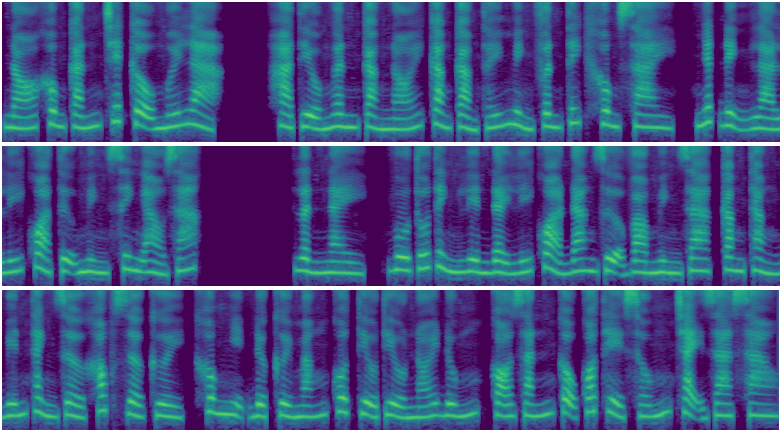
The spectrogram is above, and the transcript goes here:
Nó không cắn chết cậu mới lạ. Hà Tiểu Ngân càng nói càng cảm thấy mình phân tích không sai, nhất định là lý quả tự mình sinh ảo giác. Lần này, vô tố tình liền đẩy lý quả đang dựa vào mình ra căng thẳng biến thành giờ khóc giờ cười, không nhịn được cười mắng cô Tiểu Tiểu nói đúng, có rắn cậu có thể sống chạy ra sao.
